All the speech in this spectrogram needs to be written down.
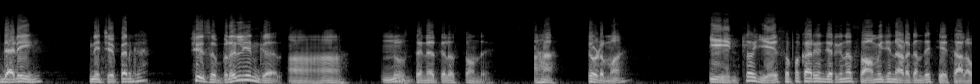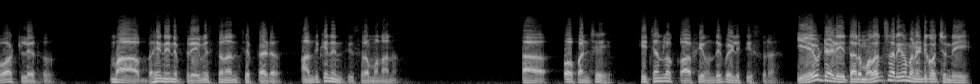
డాడీ నేను చెప్పానుగా? షీఈ్ బ్రిలియన్ గర్ల్ చూస్తేనే తెలుస్తోంది. ఆహా, చూడమ్మా. ఈ ఇంట్లో ఏ శుభకార్యం జరిగినా స్వామీజీని అడగందే చేసే అలవాట్లేదు మా అబ్బాయి నేను ప్రేమిస్తున్నానని చెప్పాడు. అందుకే నేను తీసుకురమ్మన్నాను ఆ, ఓ పని చేయి కిచెన్లో కాఫీ ఉంది వెళ్ళి తీసుకురా. ఏమిటి డాడీ తను మొదటిసారిగా మన ఇంటికి వచ్చింది.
